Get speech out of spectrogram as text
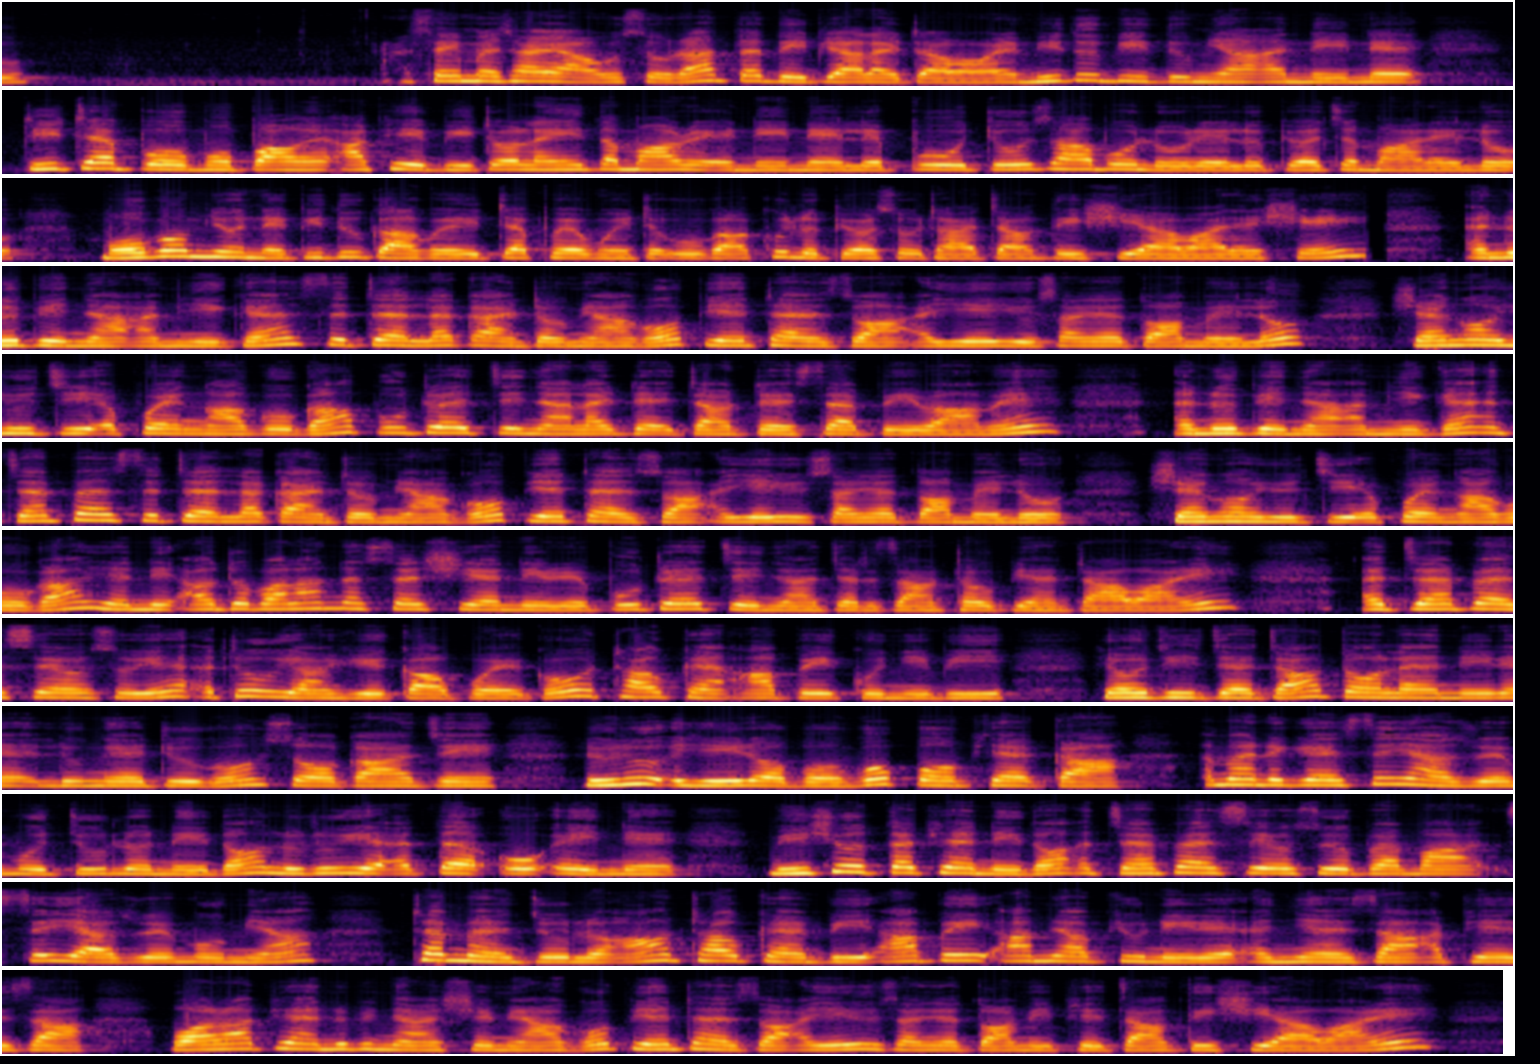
စိတ်မချရဘူးဆိုတာတက်တည်ပြလိုက်တာပါပဲမိသူပြည်သူများအနေနဲ့ ဒီတက်ပိုမပေါဝင်အဖြစ်ပြီးတော်လိုင်းသမားတွေအနေနဲ့လည်းပိုစ조사ဖို့လိုတယ်လို့ပြောချင်ပါတယ်လို့မောကုတ်မြို့နယ်ပြည်သူ့ကာကွယ်ရေးတပ်ဖွဲ့ဝင်တဦးကခုလိုပြောဆိုထားကြောင်းသိရှိရပါတယ်ရှင်။အနုပညာအမည်ခံစစ်တပ်လက်ကင်တုံများကိုပြင်းထန်စွာအရေးယူဆောင်ရွက်သွားမယ်လို့ရန်ကုန် UG အဖွဲ့၅ခုကပူးတွဲကြေညာလိုက်တဲ့အကြောင်းတင်ဆက်ပေးပါမယ်။အနုပညာအမည်ခံအကြမ်းဖက်စစ်တပ်လက်ကင်တုံများကိုပြင်းထန်စွာအရေးယူဆောင်ရွက်သွားမယ်လို့ရန်ကုန် UG အဖွဲ့၅ခုကယနေ့အောက်တိုဘာလ28ရက်နေ့တွင်ပူးတွဲကြေညာချက်တစ်စောင်ထုတ်ပြန်ထားပါတယ်။အကြမ်းဖက်ဆဲအုပ်စုရဲ့အထုအယောင်ရွေးကောက်ပွဲကိုထောက်ခံအားပေးကူညီပြီးယုံကြည်ချက်ကြောင့်တော်လှန်နေတဲ့လူငယ်တူကိုစော်ကားခြင်းလူလူအရေးတော်ပုံကိုပုံဖြတ်ကာအမှန်တကယ်စစ်ရဆွေးမှုကျူးလွန်နေသောလူလူရဲ့အသက်အိုးအိမ်နဲ့မိရှုတပ်ဖြတ်နေသောအကြမ်းဖက်ဆဲအုပ်စုဘက်မှစစ်ရဆွေးမှုများထပ်မံကျူးလွန်အောင်ထောက်ခံပြီးအားပေးအားမြောက်ပြုနေတဲ့အညံစားအပြင်းစားဝါရဖြန့်အနုပညာရှင်များကိုပြင်းထန်စွာအရေးယူဆောင်ရွက်သွားမည်ဖြစ်ကြောင်းသိရှိရပါတယ်။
